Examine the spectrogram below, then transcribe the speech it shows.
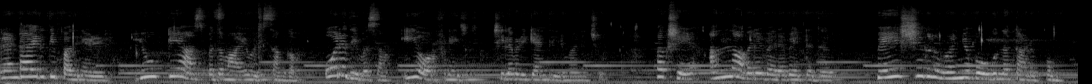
രണ്ടായിരത്തി പതിനേഴിൽ യു കെ ആസ്പദമായ ഒരു സംഘം ഒരു ദിവസം ഈ ഓർഫനേജിൽ ചിലവഴിക്കാൻ തീരുമാനിച്ചു. പക്ഷേ അന്ന് അവരെ വരവേറ്റത് പേശികൾ ഉറഞ്ഞു പോകുന്ന തണുപ്പും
